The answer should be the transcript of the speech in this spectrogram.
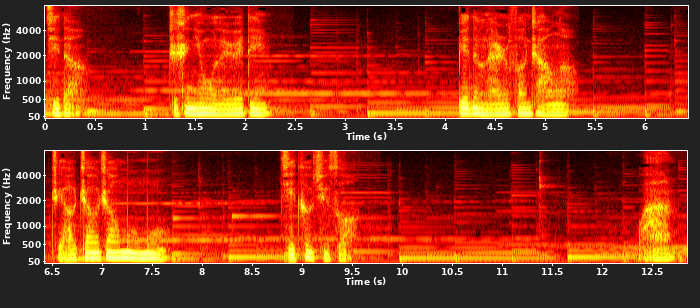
记得，这是你我的约定。别等来日方长了，只要朝朝暮暮，即刻去做。晚安。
